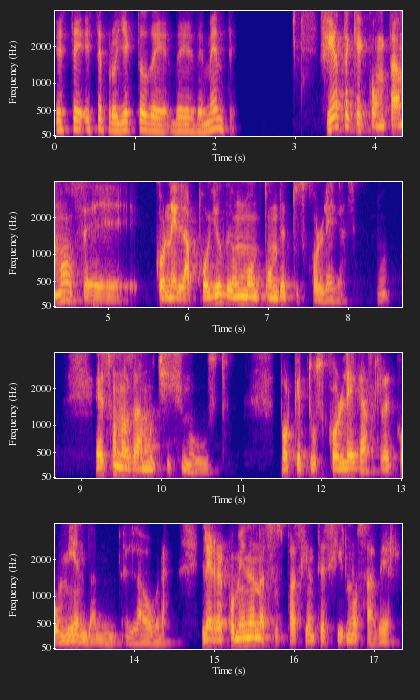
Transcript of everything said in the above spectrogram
este, este proyecto de, de, mente. Fíjate que contamos eh, con el apoyo de un montón de tus colegas. Eso nos da muchísimo gusto, porque tus colegas recomiendan la obra, le recomiendan a sus pacientes irnos a ver.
